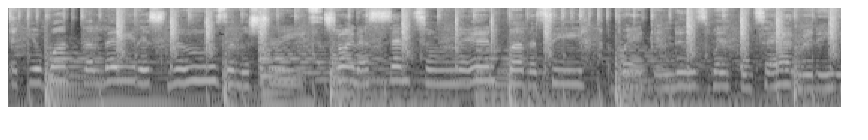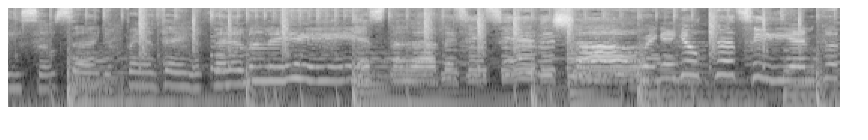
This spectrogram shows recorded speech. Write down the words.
If you want the latest news in the streets, join us and tune in for the tea. Breaking news with integrity. So tell your friends and your family. It's the Lovely Tea TV show. Bringing you good tea and good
